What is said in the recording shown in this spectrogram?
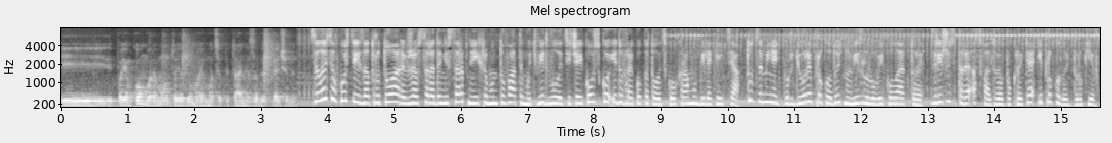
і по ямковому ремонту, я думаю, ми це питання забезпечимо. Взялися в хусті і за тротуари. Вже в середині серпня їх ремонтуватимуть від вулиці Чайковського і до греко-католицького храму біля кільця. Тут замінять бордюри, прокладуть нові зливові колектори, зріжуть старе асфальтове покриття і прокладуть бруківку.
